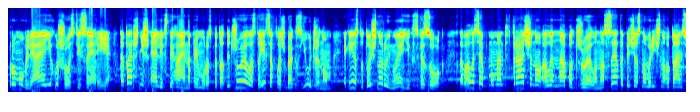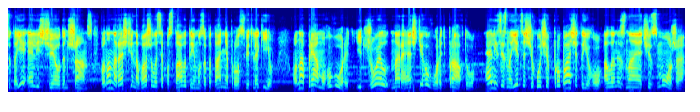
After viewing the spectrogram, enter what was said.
промовляє їх у шостій серії. Та перш ніж Еллі встигає напряму розпитати Джоела, стається флешбек з Юджином, який остаточно руйнує їх зв'язок. Здавалося б, момент втрачено, але напад Джоела на сета під час новорічного танцю дає Еллі ще один шанс. Вона нарешті наважилася поставити йому запитання про світляків. Вона прямо говорить, і Джоел нарешті говорить правду. Еллі зізнається, що хоче пробачити його, але не знає, чи зможе.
